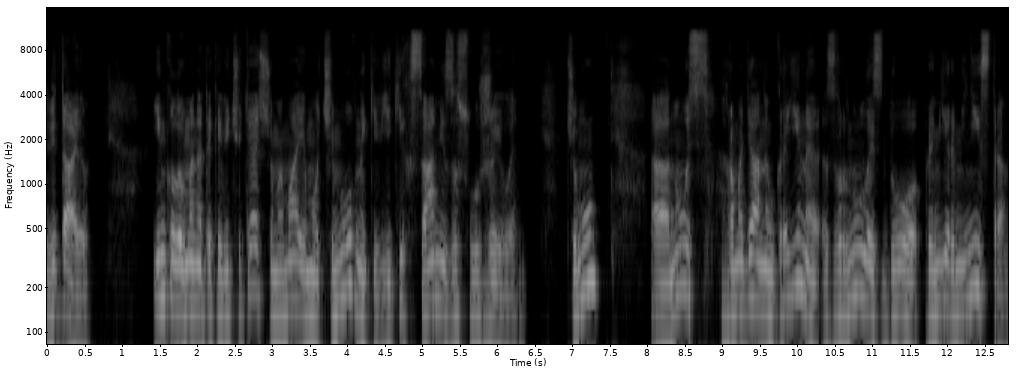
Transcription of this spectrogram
Вітаю. Інколи в мене таке відчуття, що ми маємо чиновників, яких самі заслужили. Чому? Ну, ось громадяни України звернулись до прем'єр-міністра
